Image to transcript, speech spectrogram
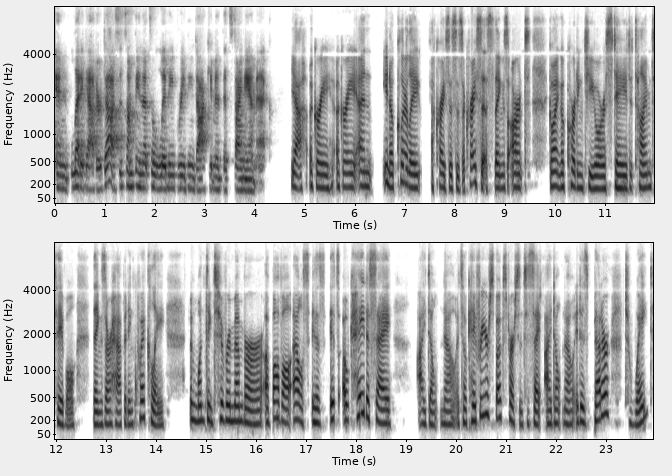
and let it gather dust. It's something that's a living, breathing document that's dynamic. Yeah, agree, agree. And, you know, clearly a crisis is a crisis. Things aren't going according to your stated timetable, things are happening quickly. And one thing to remember above all else is it's okay to say, I don't know. It's okay for your spokesperson to say, I don't know. It is better to wait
